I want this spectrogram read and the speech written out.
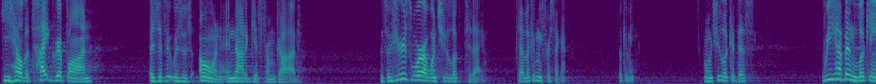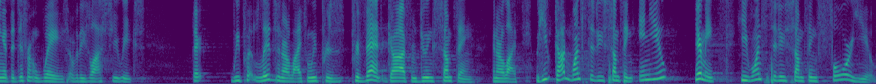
he held a tight grip on as if it was his own and not a gift from God. And so here's where I want you to look today. Okay, look at me for a second. Look at me. I want you to look at this. We have been looking at the different ways over these last few weeks that we put lids in our life and we pre- prevent God from doing something in our life. He, God wants to do something in you. Hear me. He wants to do something for you.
